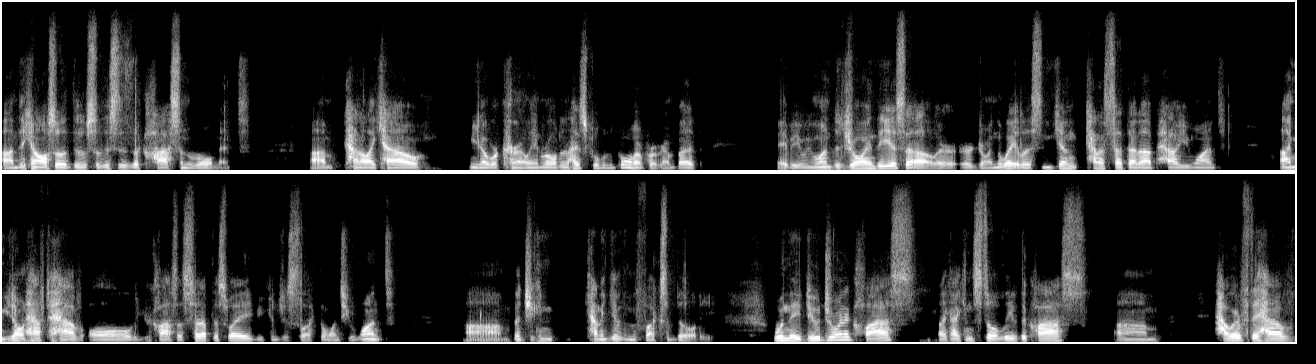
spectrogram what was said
Um, they can also, so this is the class enrollment, um, kind of like how, you know, we're currently enrolled in high school diploma program, but maybe we wanted to join the ESL or, or join the waitlist. And you can kind of set that up how you want. Um, you don't have to have all your classes set up this way. You can just select the ones you want, um, but you can kind of give them the flexibility. When they do join a class, like I can still leave the class. Um, however, if they have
